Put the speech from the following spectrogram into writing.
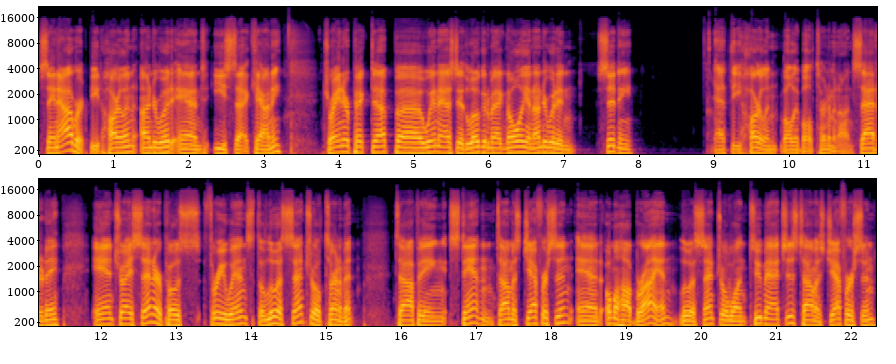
St. Albert beat Harlan, Underwood, and East Sac County. Treynor picked up a win, as did Logan Magnolia and Underwood in Sidney at the Harlan Volleyball Tournament on Saturday. And Tri Center posts three wins at the Lewis Central Tournament, topping Stanton, Thomas Jefferson, and Omaha Bryan. Lewis Central won two matches. Thomas Jefferson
